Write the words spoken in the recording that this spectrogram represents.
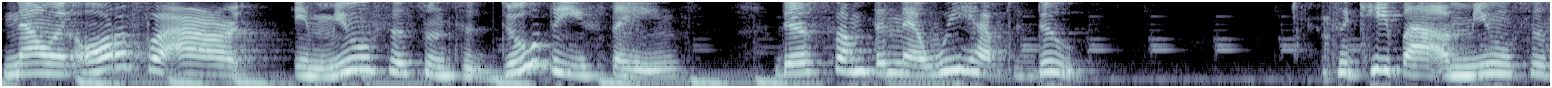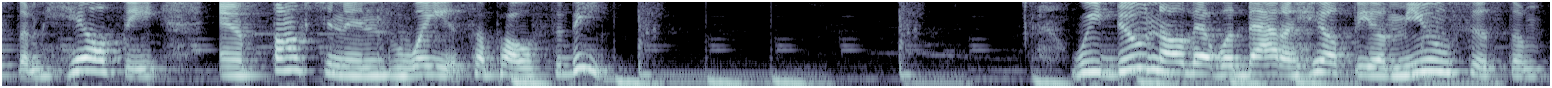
Now, in order for our immune system to do these things, there's something that we have to do to keep our immune system healthy and functioning the way it's supposed to be. We do know that without a healthy immune system,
